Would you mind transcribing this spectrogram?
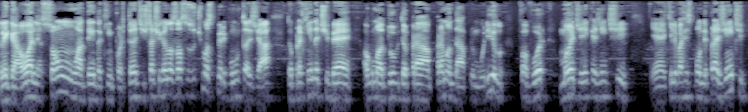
Legal, olha, só um adendo aqui importante. A gente está chegando às nossas últimas perguntas já. Então, para quem ainda tiver alguma dúvida para mandar para o Murilo, por favor, mande aí que a gente é, que ele vai responder para a gente.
